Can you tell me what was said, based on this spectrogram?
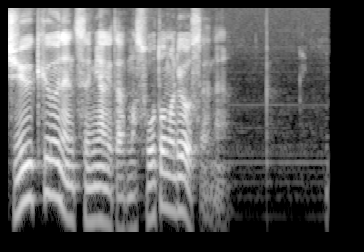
19年積み上げたら、まあ、相当の量ですよね。う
